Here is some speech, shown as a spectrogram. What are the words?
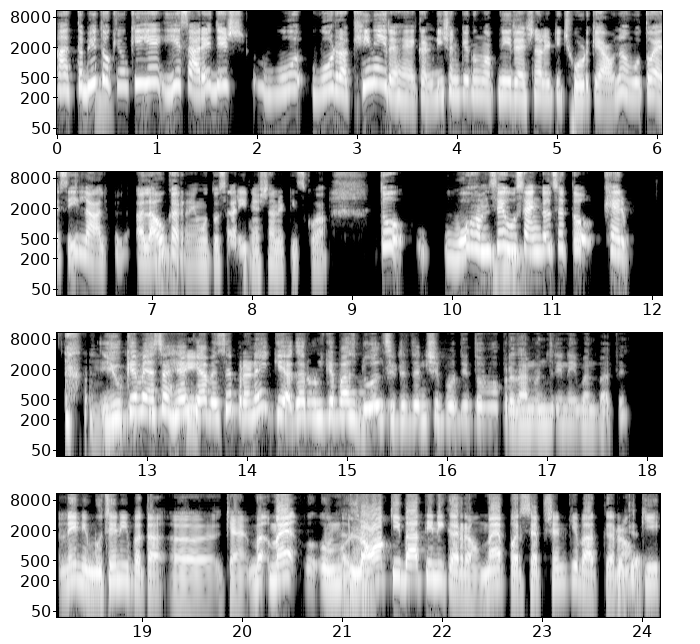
हाँ तभी तो हम्म। क्योंकि ये ये सारे देश वो वो रख ही नहीं रहे हैं कंडीशन के तुम अपनी नेशनलिटी छोड़ के आओ ना वो तो ऐसे ही अलाउ हम्म। कर रहे हैं वो तो सारी नेशनलिटीज को तो वो हमसे उस एंगल हम्म। से तो खैर यूके में ऐसा है क्या वैसे प्रणय कि अगर उनके पास डुअल सिटीजनशिप होती तो वो प्रधानमंत्री नहीं बन पाते नहीं नहीं मुझे नहीं पता आ, क्या है। मैं लॉ की बात ही नहीं कर रहा हूँ मैं परसेप्शन की बात कर रहा हूँ कि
